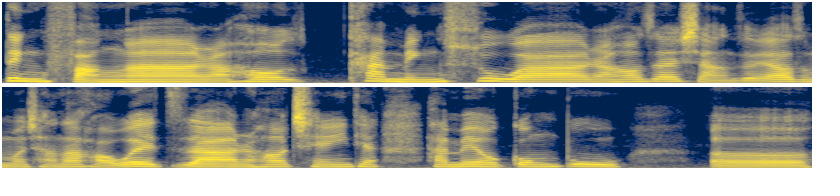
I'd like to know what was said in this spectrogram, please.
订房啊，然后看民宿啊，然后再想着要怎么抢到好位置啊，然后前一天还没有公布，呃，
